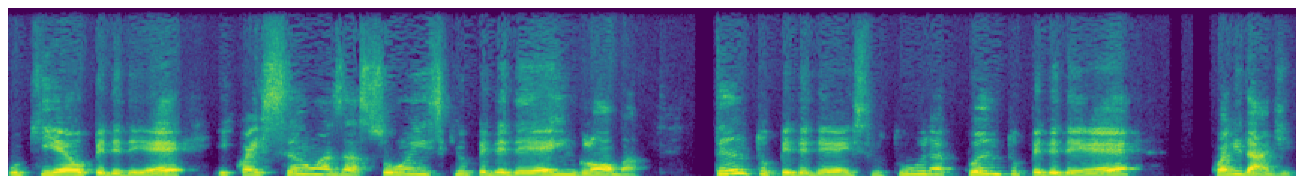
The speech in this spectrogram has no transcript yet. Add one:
o que é o PDDE e quais são as ações que o PDDE engloba. Tanto PDDE estrutura quanto PDDE qualidade.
